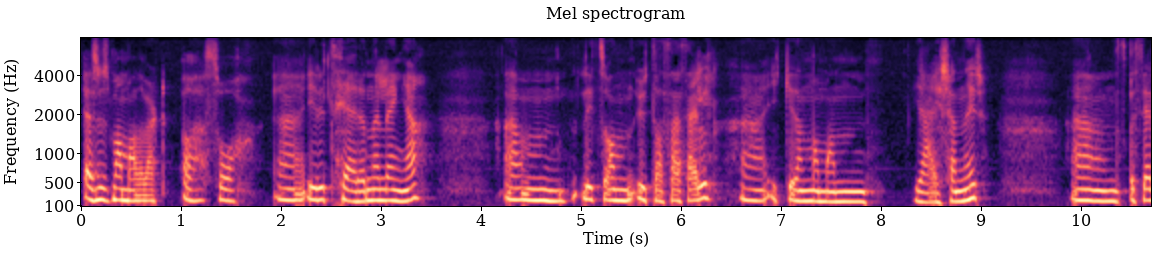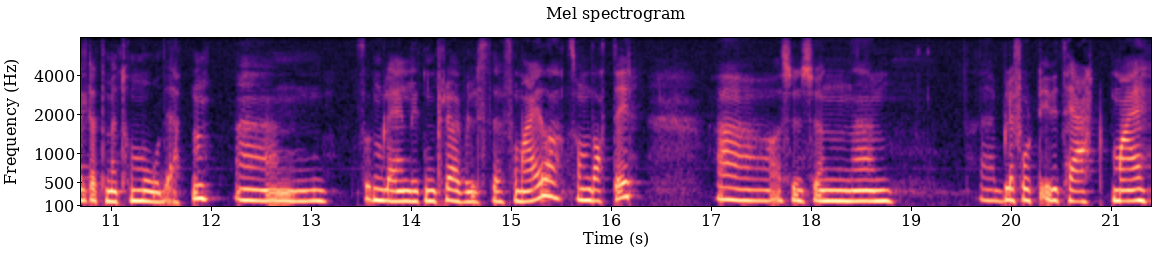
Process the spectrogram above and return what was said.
jeg syns mamma hadde vært å, så uh, irriterende lenge. Um, litt sånn ute av seg selv. Uh, ikke den mammaen jeg kjenner. spesielt dette med tålmodigheten. så den ble en liten prøvelse for meg da, som datter. Uh, jeg syns hun Eh, ble fort irritert på meg,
